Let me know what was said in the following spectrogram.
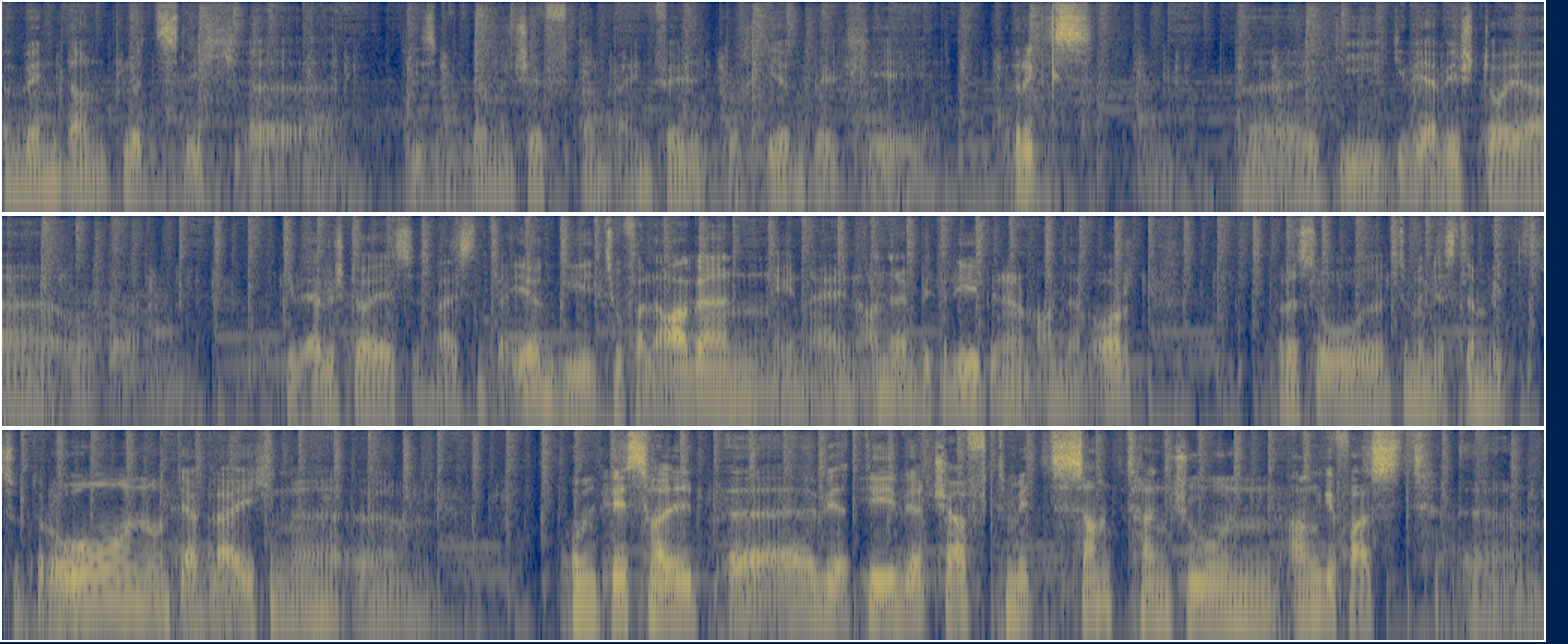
wenn dann plötzlich äh, diesem Firmenchef dann einfällt, durch irgendwelche Tricks äh, die Gewerbesteuer oder Gewerbesteuer ist es meistens da irgendwie zu verlagern in einen anderen Betrieb, in einem anderen Ort oder so, zumindest damit zu drohen und dergleichen. Äh, ähm, und deshalb äh, wird die Wirtschaft mit Samthandschuhen angefasst. Ähm,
